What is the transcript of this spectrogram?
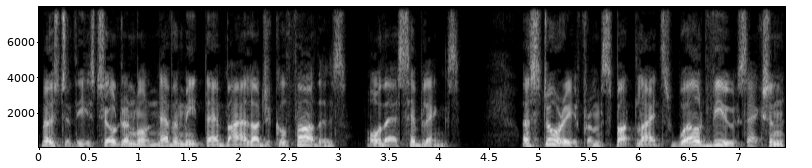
Most of these children will never meet their biological fathers or their siblings. A story from Spotlight's Worldview section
